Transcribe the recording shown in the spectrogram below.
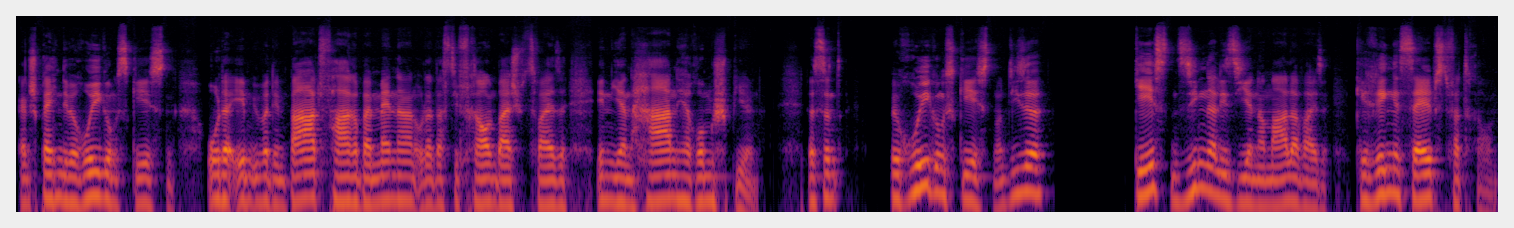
entsprechende Beruhigungsgesten. Oder eben über den Bart fahre bei Männern oder dass die Frauen beispielsweise in ihren Haaren herumspielen. Das sind Beruhigungsgesten und diese Gesten signalisieren normalerweise geringes Selbstvertrauen,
